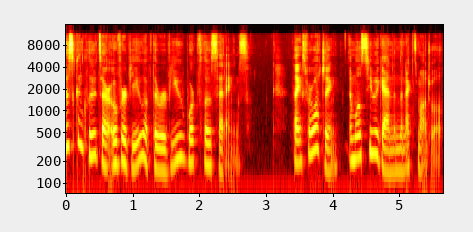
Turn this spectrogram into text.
This concludes our overview of the review workflow settings. Thanks for watching, and we'll see you again in the next module.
